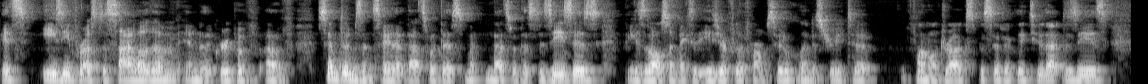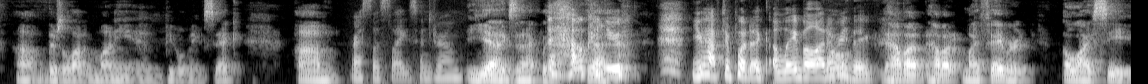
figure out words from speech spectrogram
it's easy for us to silo them into the group of, of symptoms and say that that's what this that's what this disease is because it also makes it easier for the pharmaceutical industry to funnel drugs specifically to that disease. Um, there's a lot of money in people being sick. Um, Restless leg syndrome. yeah, exactly. How can Yeah. you, you have to put a, a label on Oh, everything. how about how about my favorite OIC,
